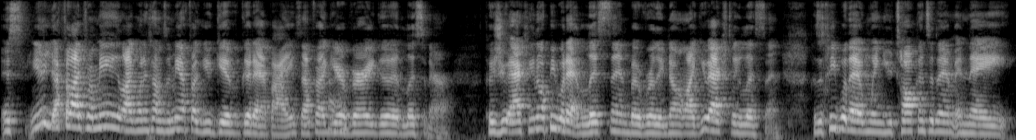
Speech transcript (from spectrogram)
It's yeah. I feel like for me, like when it comes to me, I feel like you give good advice. I feel like Okay. you're a very good listener because you actually you know people that listen but really don't like you actually listen because it's people that when you talking to them and they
